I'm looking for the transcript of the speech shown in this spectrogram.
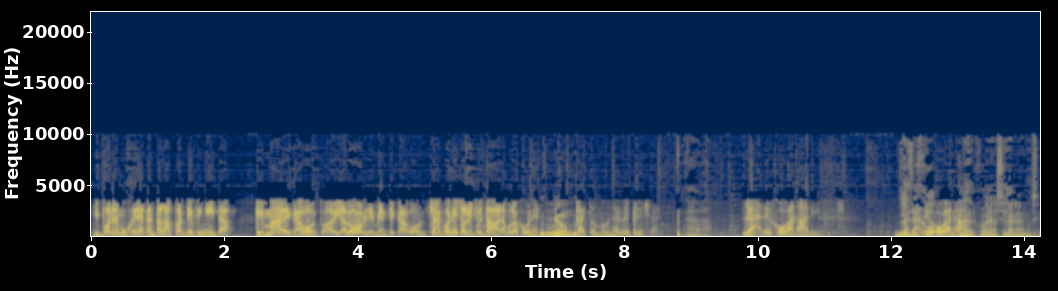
y poner mujeres a cantar las partes finitas, que es más de cagón todavía, doblemente cagón, ya con eso lo insultaban a la murga jóvenes, nunca tomó una represalia, Nada. las dejó ganar, eh. Las Las dejó ganar. Las dejó ganar, sí ganaron, sí,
